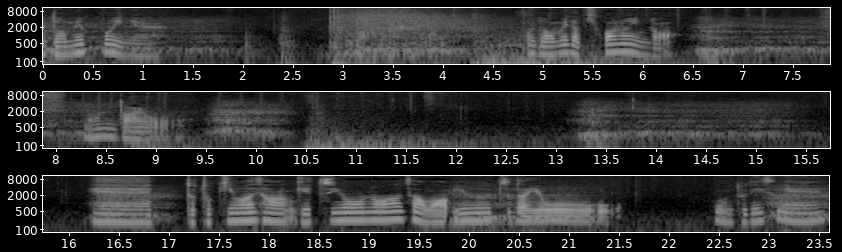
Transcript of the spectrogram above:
あ、ダメっぽいね。あ、ダメだ、効かないんだ。だよ。えー、っと、時はさん、月曜の朝は憂鬱だよ。ほんとですね。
